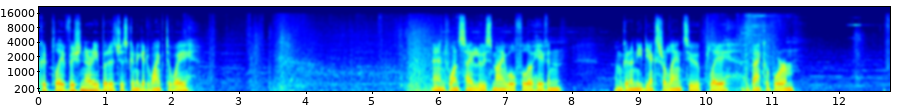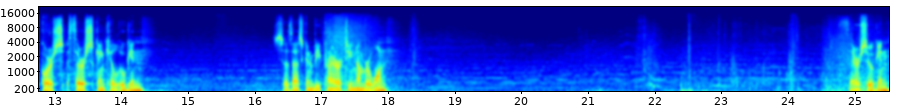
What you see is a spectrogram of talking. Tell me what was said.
Could play Visionary, but it's just gonna get wiped away. And once I lose my Wolfwillow Haven, I'm gonna need the extra land to play a backup wurm. Of course, Thirst can kill Ugin. So that's gonna be priority number one. There's Ugin.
